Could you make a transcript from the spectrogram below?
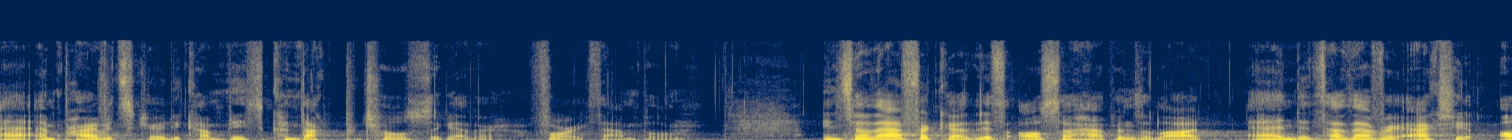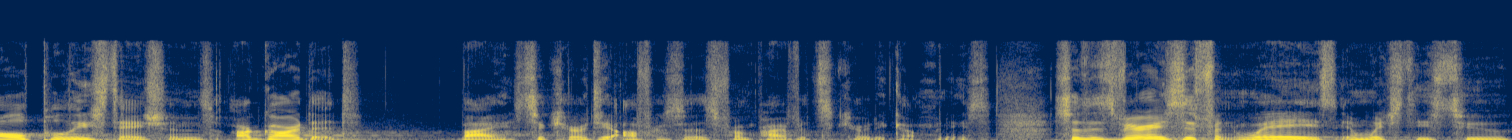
uh, and private security companies conduct patrols together, for example. In South Africa, this also happens a lot, and in South Africa, actually, all police stations are guarded by security officers from private security companies. So there's various different ways in which these two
